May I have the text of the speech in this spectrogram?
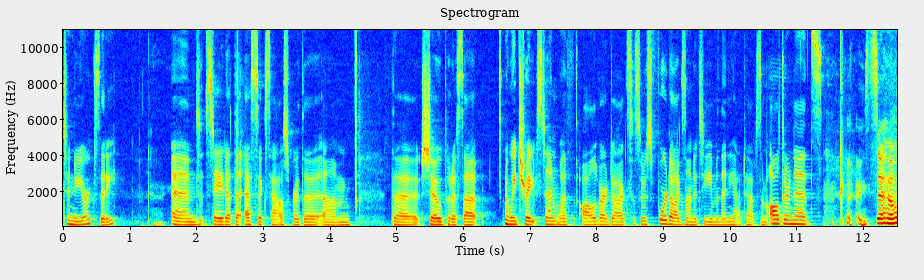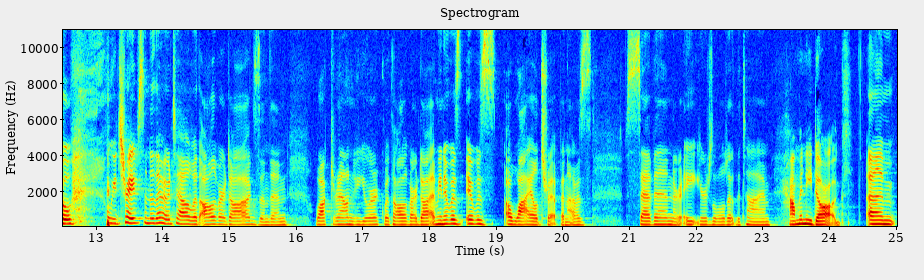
to New York City Okay. and stayed at the Essex House where the um, the show put us up. And we traipsed in with all of our dogs. So there's four dogs on a team, and then you have to have some alternates. Okay. So we traipsed into the hotel with all of our dogs, and then walked around New York with all of our dogs. I mean, it was it was a wild trip, and I was seven or eight years old at the time. How many dogs? Um,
